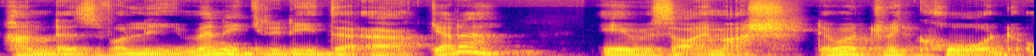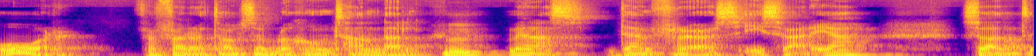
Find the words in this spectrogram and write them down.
handelsvolymen i krediter ökade i USA i mars. Det var ett rekordår för företagsobligationshandel. Mm. Medan den frös i Sverige. Så att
